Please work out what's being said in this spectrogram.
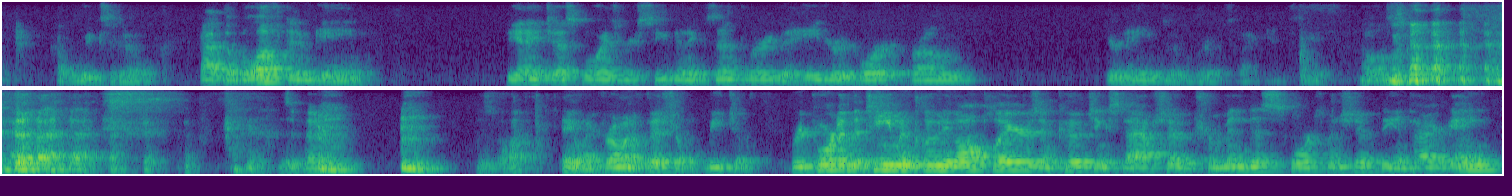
a couple weeks ago, at the Bluffton game, the NHS boys received an exemplary behavior report from, your name's over it, so I can't see it. Oh, Is it better? Is it off? Anyway, from an official, Beecham, reported the team, including all players and coaching staff, showed tremendous sportsmanship the entire game.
